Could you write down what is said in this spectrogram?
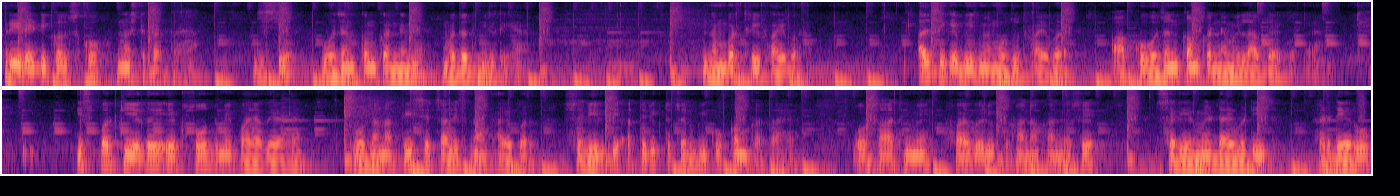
फ्री रेडिकल्स को नष्ट करता है जिससे वज़न कम करने में मदद मिलती है। Number three, fibre. अलसी के बीज में मौजूद फाइबर आपको वज़न कम करने में लाभदायक होता है। इस पर किए गए एक शोध में पाया गया है रोज़ाना 30 से 40 ग्राम फाइबर शरीर की अतिरिक्त चर्बी को कम करता है और साथ ही में फाइबर युक्त खाना खाने से शरीर में डायबिटीज़, हृदय रोग,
